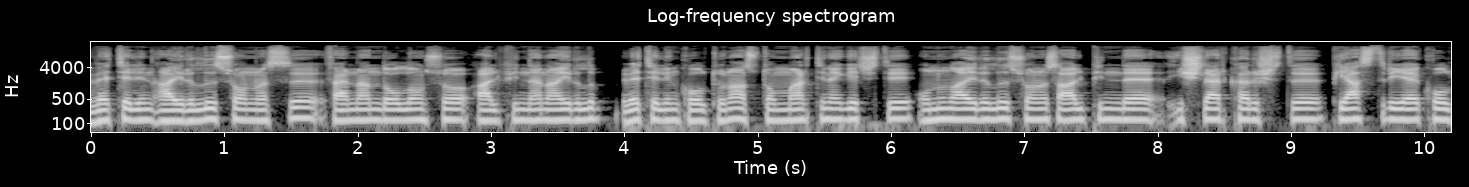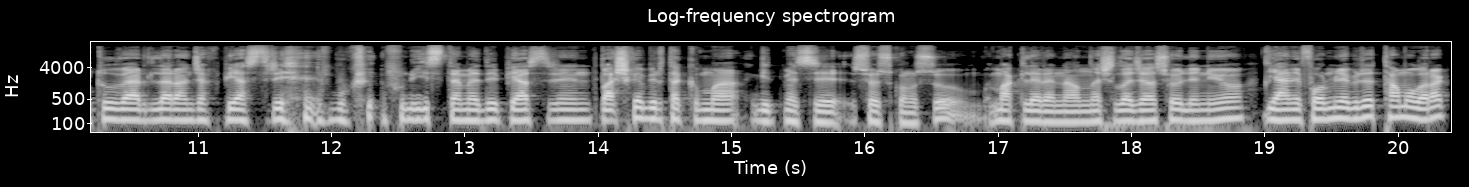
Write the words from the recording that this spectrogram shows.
Vettel'in ayrılığı sonrası Fernando Alonso Alpine'den ayrılıp Vettel'in koltuğuna Aston Martin'e geçti. Onun ayrılığı sonrası Alpine'de işler karıştı. Piastri'ye koltuğu verdiler ancak Piastri bunu istemedi. Piastri'nin başka bir takıma gitmesi söz konusu. McLaren'e anlaşılacağı söyleniyor. Yani Formula 1'de tam olarak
